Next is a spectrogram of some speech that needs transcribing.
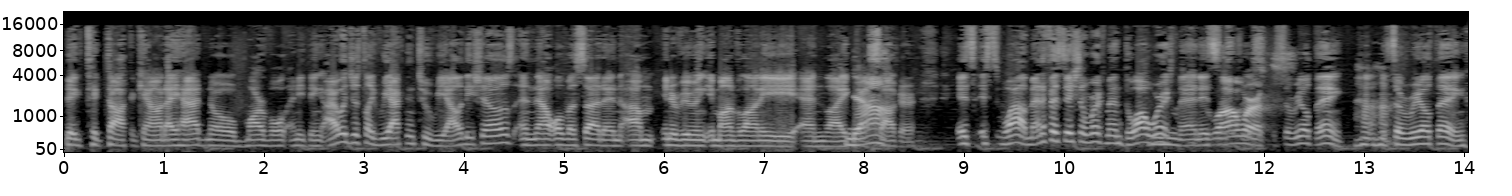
big TikTok account, I had no Marvel anything. I was just like reacting to reality shows, and now all of a sudden I'm interviewing Iman Vellani and like Yeah. soccer. It's it's wow. Manifestation works, man. Dua works, man. It's Dua it's, works. It's, a real thing. It's a real thing.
